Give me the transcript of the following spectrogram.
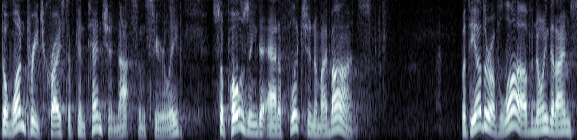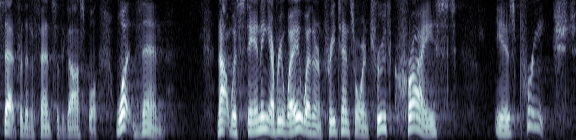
The one preach Christ of contention, not sincerely, supposing to add affliction to my bonds. But the other of love, knowing that I am set for the defense of the gospel. What then? Notwithstanding every way, whether in pretense or in truth, Christ is preached.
